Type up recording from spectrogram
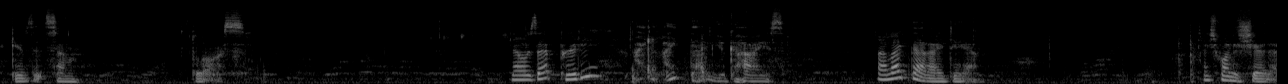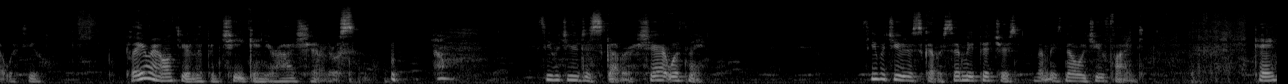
it gives it some gloss. Now, is that pretty? I like that, you guys. I like that idea. I just want to share that with you. Play around with your lip and cheek and your eyeshadows. See what you discover. Share it with me. See what you discover. Send me pictures. Let me know what you find. Okay?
